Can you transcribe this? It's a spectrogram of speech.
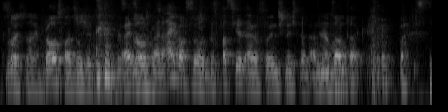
Das soll ich sagen. Bro, es war so witzig. weißt du, ich meine? Einfach so, das passiert einfach so in Schlüchtern an Ja, einem. Sonntag. Weißt?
